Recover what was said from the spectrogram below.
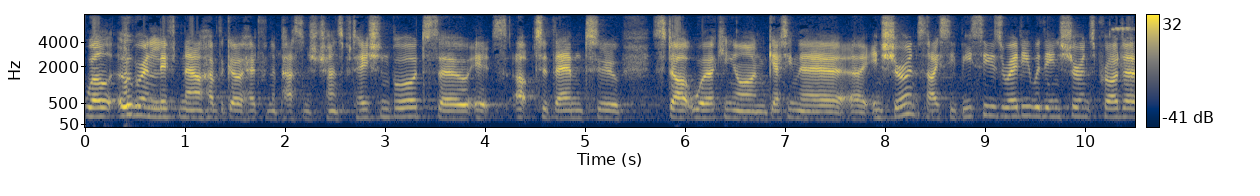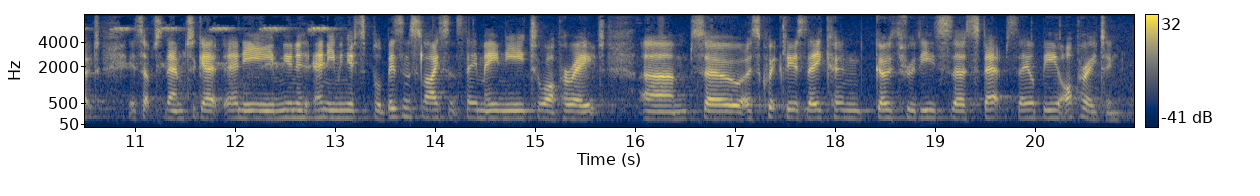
Well, Uber and Lyft now have the go ahead from the Passenger Transportation Board, so it's up to them to start working on getting their uh, insurance. ICBC is ready with the insurance product. It's up to them to get any, muni- any municipal business license they may need to operate. Um, so, as quickly as they can go through these uh, steps, they'll be operating.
